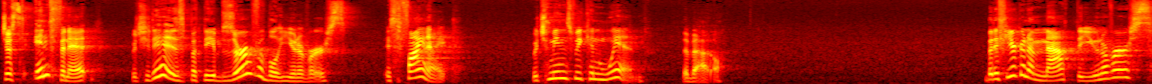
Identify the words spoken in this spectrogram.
just infinite, which it is, but the observable universe is finite, which means we can win the battle. But if you're going to map the universe,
